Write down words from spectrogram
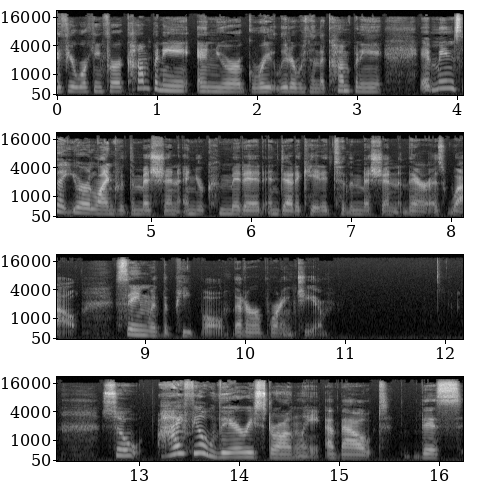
if you're working for a company and you're a great leader within the company, it means that you're aligned with the mission and you're committed and dedicated to the mission there as well. Same with the people that are reporting to you. So I feel very strongly about this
